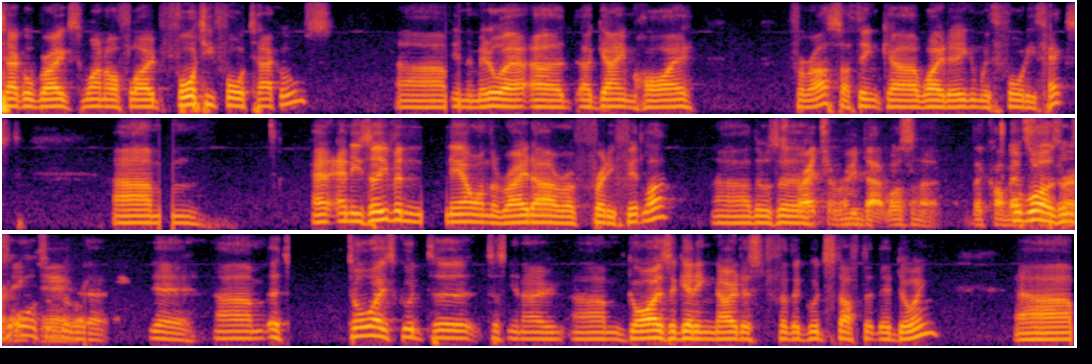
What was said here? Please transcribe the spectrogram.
tackle breaks, one offload, 44 tackles um, in the middle, a, a, game high for us. I think uh, Wade Egan with 40 next. Um, and, and, he's even now on the radar of Freddie Fittler. Uh, there was a great to read that, wasn't it? The comments. It was. It was awesome yeah. to read that. Yeah. Um, it's it's always good to, to you know um, guys are getting noticed for the good stuff that they're doing, um,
